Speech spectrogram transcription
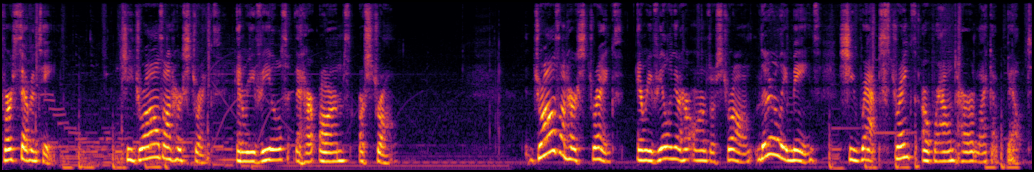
Verse 17 She draws on her strength and reveals that her arms are strong. Draws on her strength and revealing that her arms are strong literally means she wraps strength around her like a belt.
